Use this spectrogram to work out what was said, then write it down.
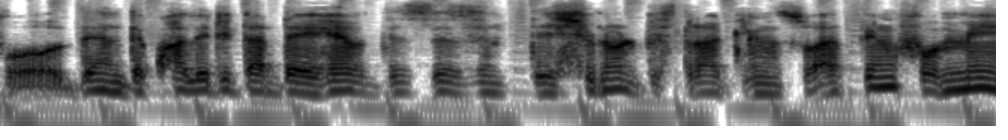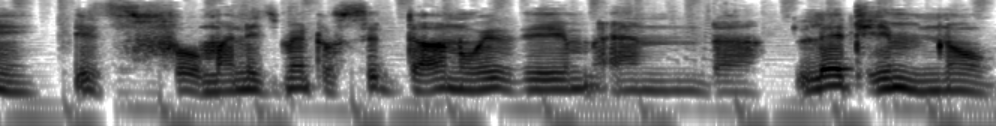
for then the quality that they have this season, they should not be struggling. So I think for me, it's for management to sit down with him and uh, let him know.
